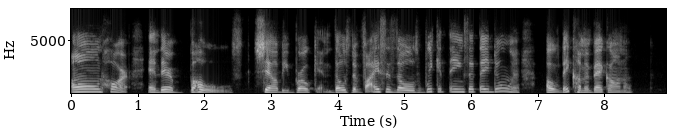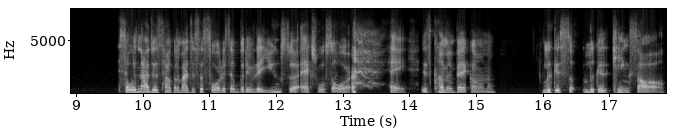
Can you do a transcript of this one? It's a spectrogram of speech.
own heart, and their bows shall be broken. Those devices, those wicked things that they doing, oh, they coming back on them. So it's not just talking about just a sword itself, but if they use the actual sword, hey, it's coming back on them. Look at look at King Saul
